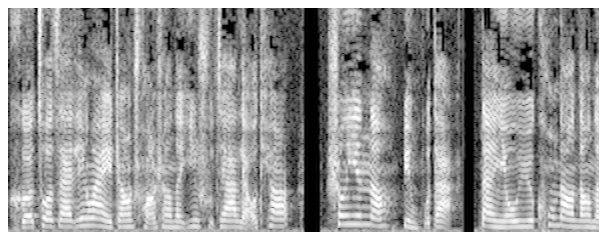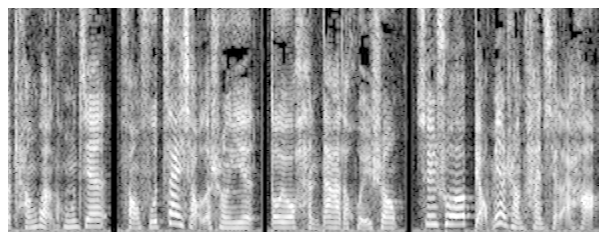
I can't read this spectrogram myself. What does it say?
和坐在另外一张床上的艺术家聊天，声音呢并不大。但由于空荡荡的场馆空间，仿佛再小的声音都有很大的回声。虽说表面上看起来哈，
